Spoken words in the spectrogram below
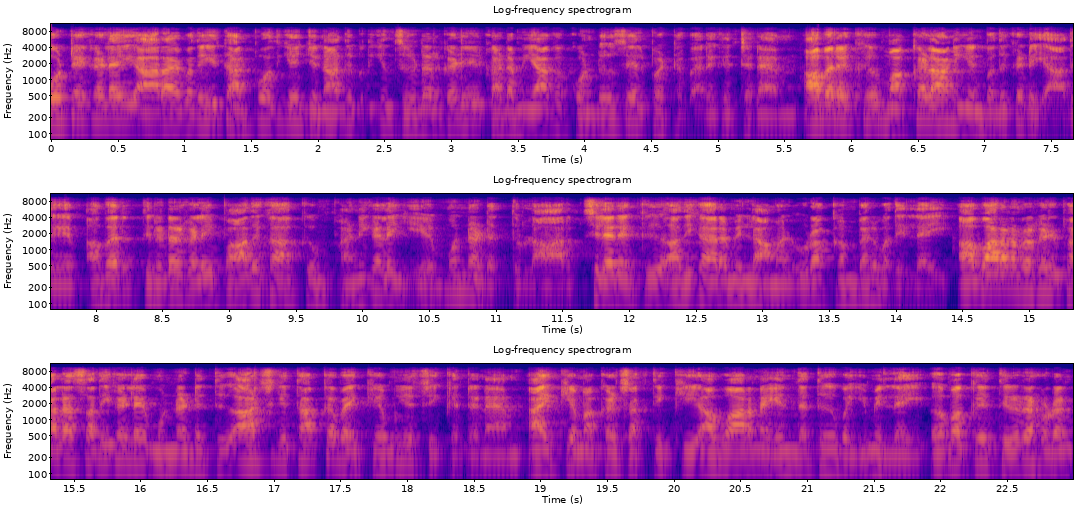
ஓட்டைகளை ஆராய்வதை தற்போதைய ஜனாதிபதியின் சீடர்கள் கடமையாக கொண்டு செயல்பட்டு வருகின்றனர். அவருக்கு மக்களாணி என்பது கிடையாது. அவர் திருடர்களை பாதுகாக்கும் பணிகளையே முன்னெடுத்துள்ளார். சிலருக்கு அதிகாரம் இல்லாமல் உறக்கம் பெறுவதில்லை. அவ்வாறானவர்கள் பல சதிகளை முன்னெடுத்து ஆட்சியை தக்க வைக்க முயற்சிக்கின்றன. ஐக்கிய மக்கள் சக்திக்கு அவ்வாறான எந்த தேவையும் இல்லை. எமக்கு திருடர்களுடன்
